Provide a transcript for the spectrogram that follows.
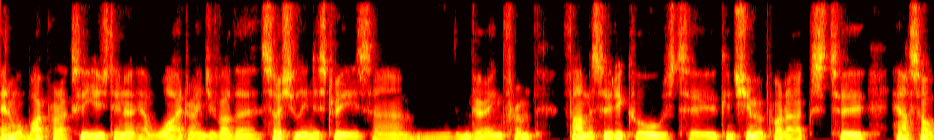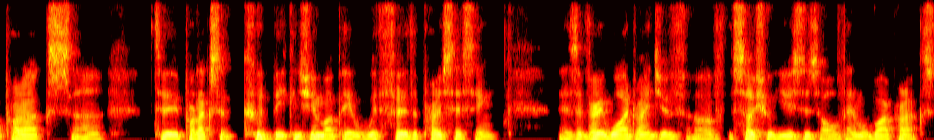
animal byproducts are used in a, a wide range of other social industries, um, varying from pharmaceuticals to consumer products to household products uh, to products that could be consumed by people with further processing. There's a very wide range of, of social users of animal byproducts.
